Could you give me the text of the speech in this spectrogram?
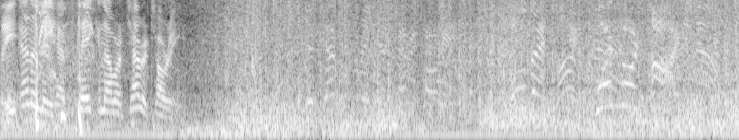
The enemy have taken our territory. One more time.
